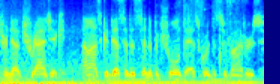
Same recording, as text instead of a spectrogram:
Turned out tragic. I'll ask Odessa to send a patrol to escort the survivors.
